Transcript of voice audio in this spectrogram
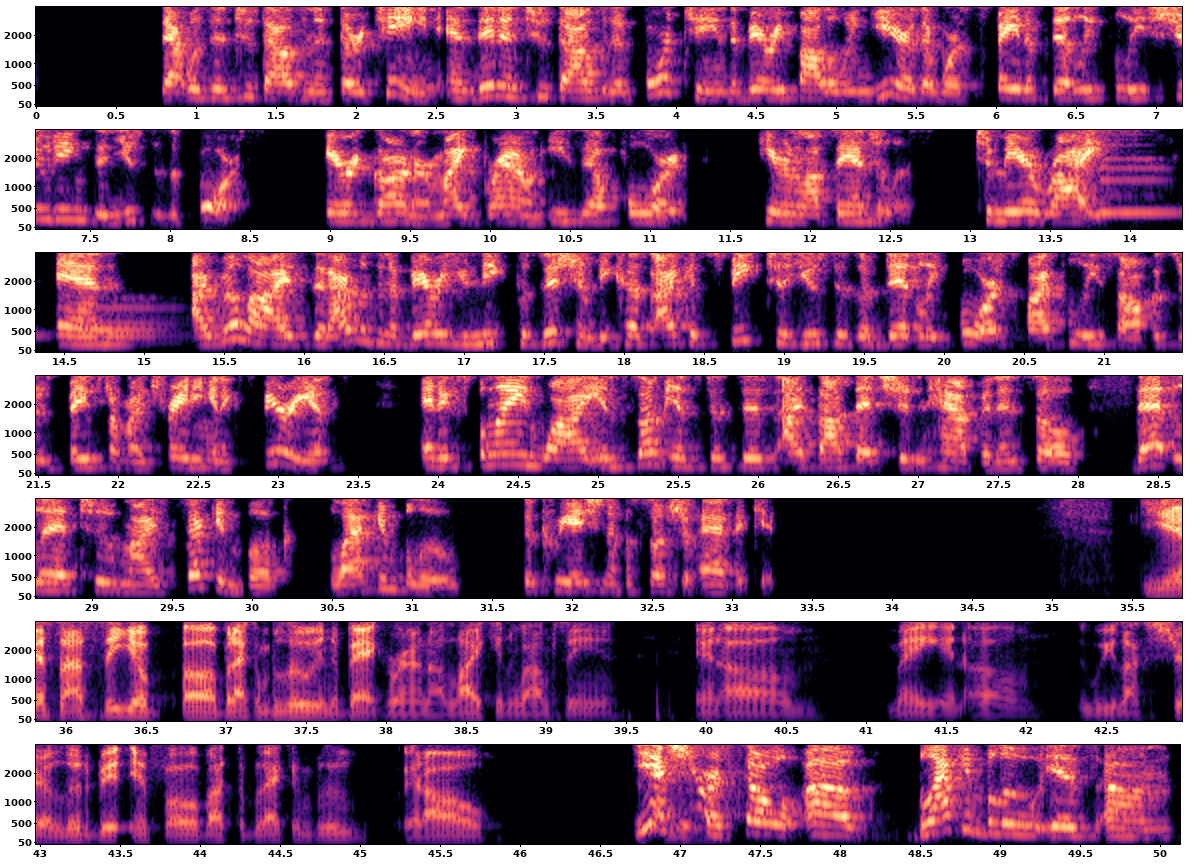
that was in 2013. And then in 2014, the very following year, there were a spate of deadly police shootings and uses of force. Eric Garner, Mike Brown, Ezell Ford here in Los Angeles, Tamir Rice. And I realized that I was in a very unique position because I could speak to uses of deadly force by police officers based on my training and experience and explain why, in some instances, I thought that shouldn't happen. And so that led to my second book, Black and Blue, the creation of a social advocate. Yes, I see your uh, black and blue in the background. I like it what I'm seeing. And um man, um we like to share a little bit info about the black and blue at all? Just yeah, sure. So uh Black and Blue is um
